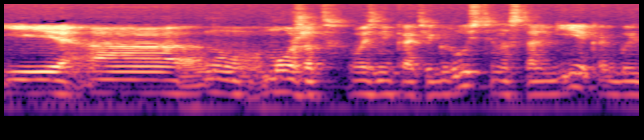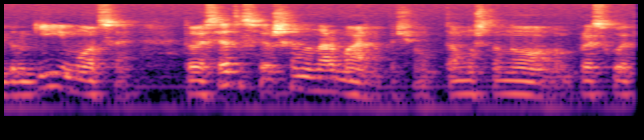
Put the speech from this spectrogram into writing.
И, э, ну, может возникать и грусть, и ностальгия, как бы и другие эмоции. То есть это совершенно нормально. Почему? Потому что ну, происходит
